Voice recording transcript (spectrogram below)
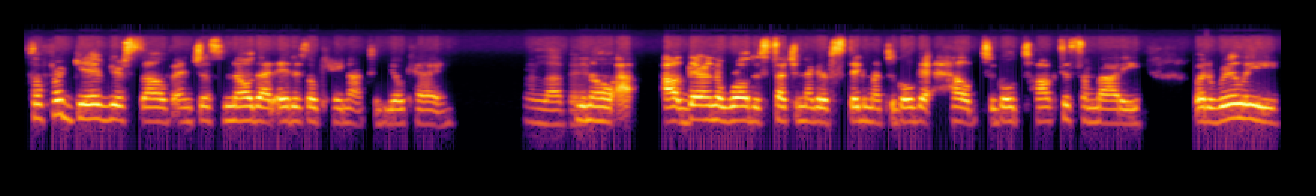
so forgive yourself and just know that it is okay not to be okay i love it you know out there in the world is such a negative stigma to go get help, to go talk to somebody. But really,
